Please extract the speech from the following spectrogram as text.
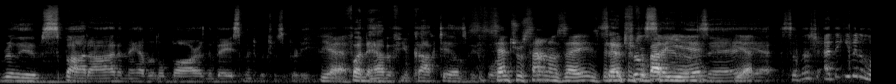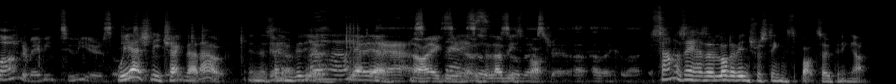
really spot on, and they have a little bar in the basement, which was pretty Yeah. fun to have a few cocktails before. Central San Jose has been Central open for about San a year. Jose, yeah. yeah. Silvestre, I think even longer, maybe two years. We Silvestre. actually checked that out in the same Yeah. video. Uh-huh. Yeah, yeah. Yeah, no, I agree. Nice. That was a Sil- lovely spot. I, I like a lot. San Jose has a lot of interesting spots opening up.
